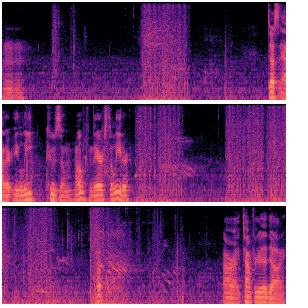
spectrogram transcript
Hmm. Dusk Adder, Elite Kuzum. Well, there's the leader. Oh. Alright, time for you to die.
